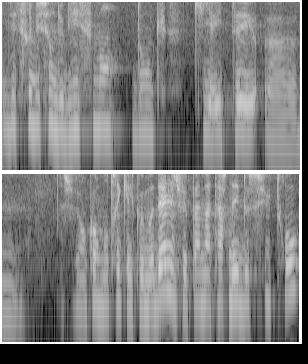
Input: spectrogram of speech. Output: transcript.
distributions du glissement donc, qui a été je vais encore montrer quelques modèles, je ne vais pas m'attarder dessus trop,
